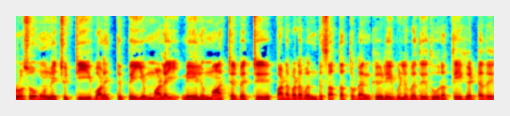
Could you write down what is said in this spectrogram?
ரொசோமோனை சுற்றி வளைத்து பெய்யும் மழை மேலும் ஆற்றல் பெற்று படபடவென்று சத்தத்துடன் கீழே விழுவது தூரத்தே கேட்டது.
